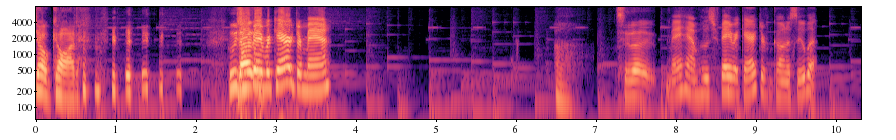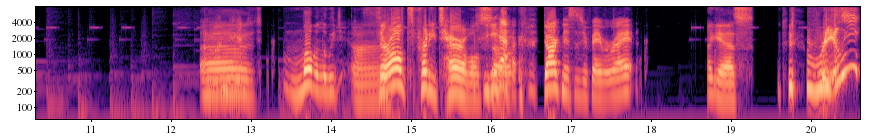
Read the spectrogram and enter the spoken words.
Oh God. Who's That- your favorite character, man? Uh. See that? Mayhem, who's your favorite character from Konosuba? On, Uh, man. Mama Luigi. Uh, they're all pretty terrible. So Yeah, Darkness is your favorite, right? I guess Really?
